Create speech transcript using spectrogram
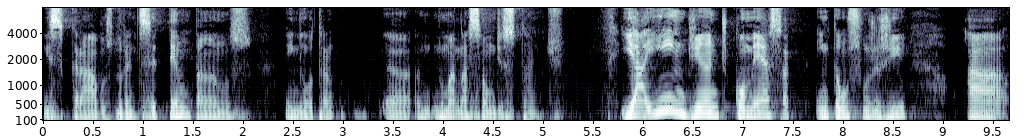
escravos durante 70 anos em outra, uh, numa nação distante. E aí em diante começa então surgir a,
